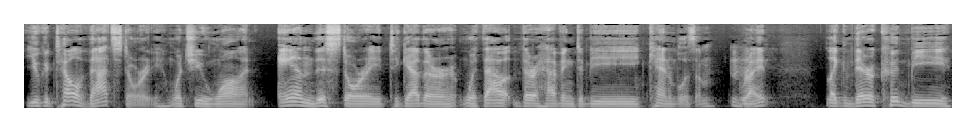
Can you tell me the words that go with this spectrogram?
you could tell that story, what you want, and this story together without there having to be cannibalism, mm-hmm. right? Like there could be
